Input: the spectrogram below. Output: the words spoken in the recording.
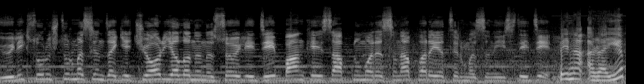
üyelik soruşturmasında geçiyor yalanını söyledi. Banka hesap numarasına para yatırmasını istedi. Beni arayıp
